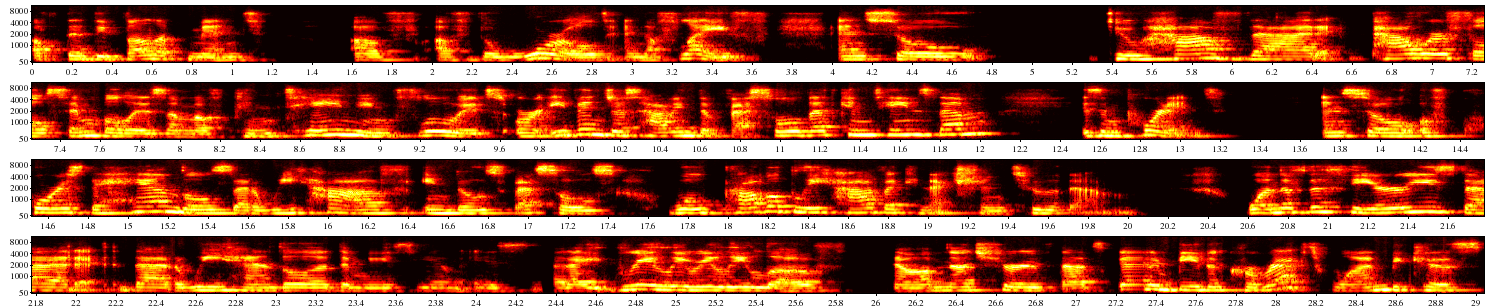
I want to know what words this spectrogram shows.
of the development of, of the world and of life. And so to have that powerful symbolism of containing fluids or even just having the vessel that contains them is important. And so, of course, the handles that we have in those vessels will probably have a connection to them. One of the theories that, that we handle at the museum is that I really, really love. Now, I'm not sure if that's going to be the correct one because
